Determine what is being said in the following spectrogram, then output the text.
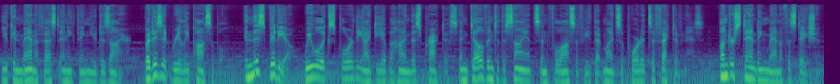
you can manifest anything you desire. But is it really possible? In this video, we will explore the idea behind this practice and delve into the science and philosophy that might support its effectiveness. Understanding manifestation.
